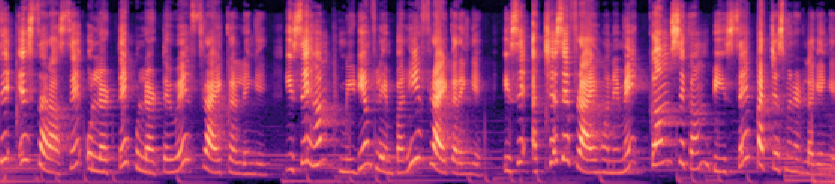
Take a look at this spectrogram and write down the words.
इसे इस तरह से उलटते पुलटते हुए फ्राई कर लेंगे। इसे हम मीडियम फ्लेम पर ही फ्राई करेंगे। इसे अच्छे से फ्राई होने में कम से कम 20 से 25 मिनट लगेंगे।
